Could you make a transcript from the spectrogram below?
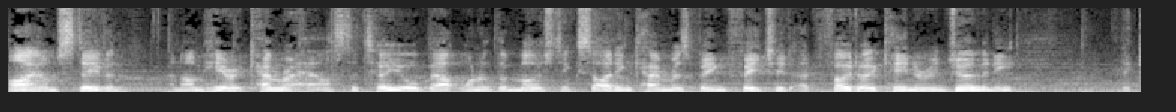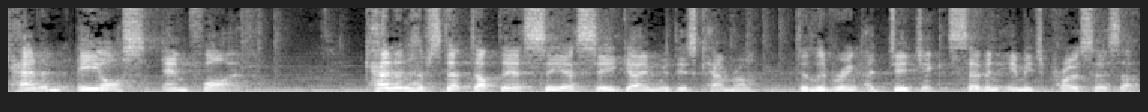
Hi, I'm Stephen, and I'm here at Camera House to tell you about one of the most exciting cameras being featured at Photokina in Germany, the Canon EOS M5. Canon have stepped up their CSC game with this camera, delivering a Digic 7 image processor,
